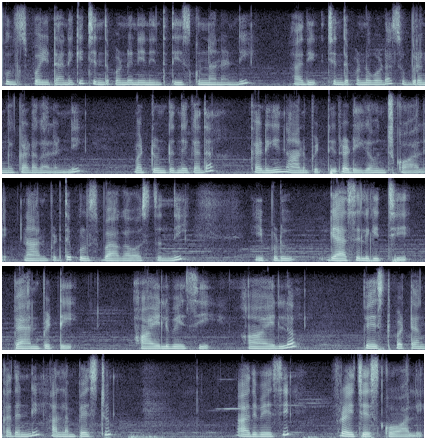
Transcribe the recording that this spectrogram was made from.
పులుసు పోయటానికి చింతపండు నేను ఇంత తీసుకున్నానండి. అది చింతపండు కూడా శుభ్రంగా కడగాలండి. మట్టి ఉంటుంది కదా కడిగి నానబెట్టి రెడీగా ఉంచుకోవాలి. నానబెడితే పులుసు బాగా వస్తుంది. ఇప్పుడు గ్యాస్ వెలిగించి ప్యాన్ పెట్టి ఆయిల్ వేసి ఆయిల్లో పేస్ట్ పట్టాం కదండి అల్లం పేస్ట్. అది వేసి ఫ్రై చేసుకోవాలి.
